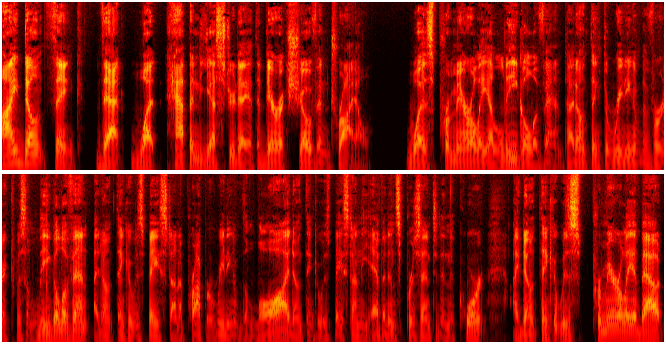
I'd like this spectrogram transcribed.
I don't think that what happened yesterday at the Derek Chauvin trial was primarily a legal event. I don't think the reading of the verdict was a legal event. I don't think it was based on a proper reading of the law. I don't think it was based on the evidence presented in the court. I don't think it was primarily about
